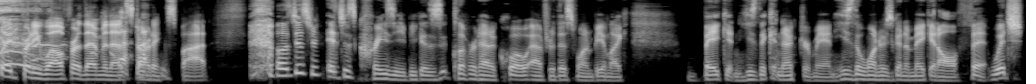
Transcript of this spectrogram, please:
played pretty well for them in that starting spot. Well, it's just it's just crazy because Clifford had a quote after this one being like, "Bacon, he's the connector man. He's the one who's going to make it all fit." Which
